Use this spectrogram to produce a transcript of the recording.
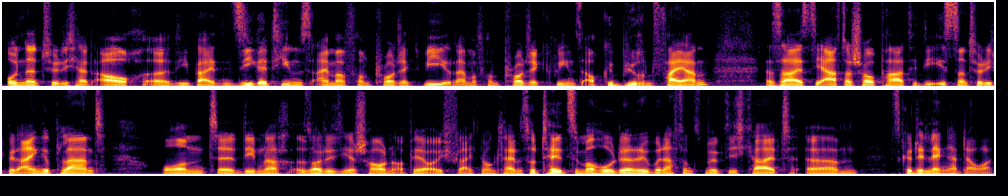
und natürlich halt auch äh, die beiden Siegerteams, einmal von Project V und einmal von Project Queens, auch gebührend feiern. Das heißt, die Aftershow-Party, die ist natürlich mit eingeplant und äh, demnach solltet ihr schauen, ob ihr euch vielleicht noch ein kleines Hotelzimmer holt oder eine Übernachtungsmöglichkeit. Ähm, es könnte länger dauern.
